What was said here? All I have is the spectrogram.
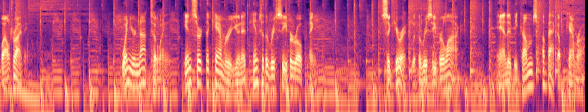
while driving. When you're not towing, insert the camera unit into the receiver opening. Secure it with the receiver lock, and it becomes a backup camera.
